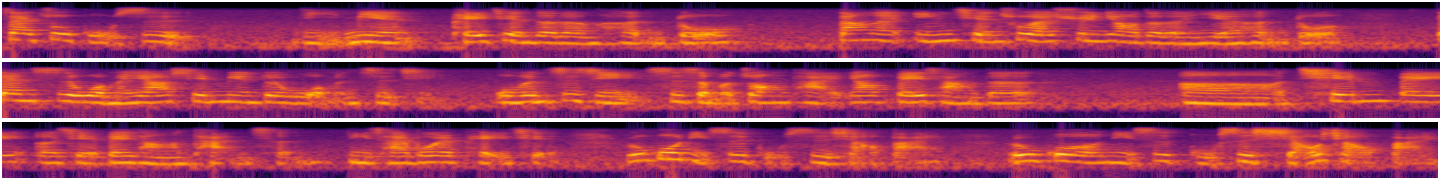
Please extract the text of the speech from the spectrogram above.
在做股市里面赔钱的人很多，当然赢钱出来炫耀的人也很多。但是我们要先面对我们自己，我们自己是什么状态，要非常的。呃，谦卑而且非常的坦诚，你才不会赔钱。如果你是股市小白，如果你是股市小小白，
